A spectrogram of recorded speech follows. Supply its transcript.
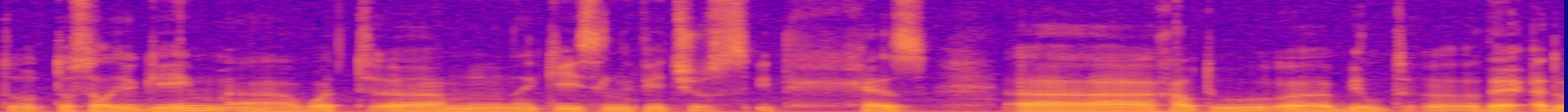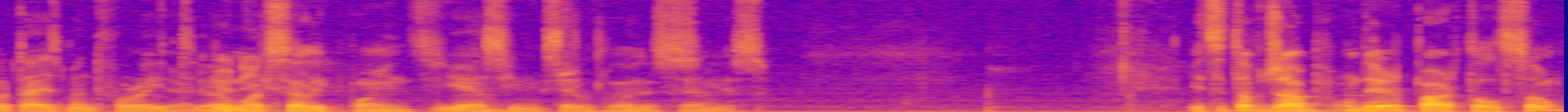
to, to sell your game, uh, what um, casing features it has, uh, how to uh, build uh, the advertisement for it. Yeah, uh, unique selling points yes, yeah, unique selling like that, points. yeah. Yes, it's a tough job on their part also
